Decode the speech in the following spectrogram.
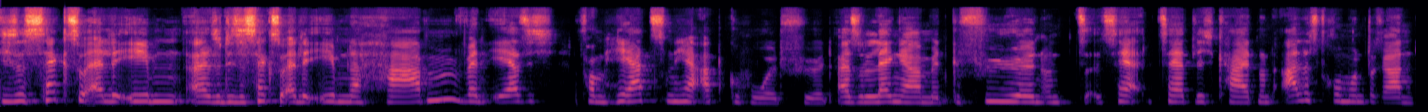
diese sexuelle Ebene, also diese sexuelle Ebene haben, wenn er sich vom Herzen her abgeholt fühlt. Also länger mit Gefühlen und Zärtlichkeiten und alles drum und dran.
